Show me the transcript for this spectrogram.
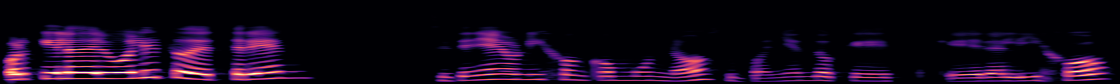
Porque lo del boleto de tren, si tenían un hijo en común, ¿no? Suponiendo que, que era el hijo,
